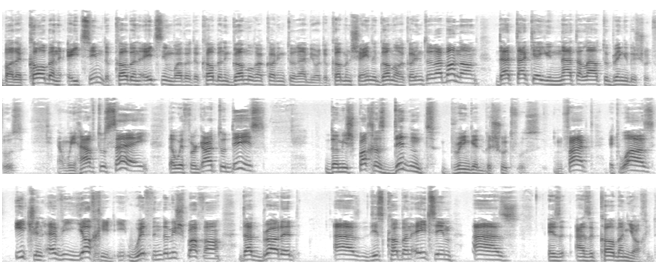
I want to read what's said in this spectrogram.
But a Korban Eitzim, the Korban Eitzim, whether the Korban Gomur according to Rabbi or the Korban Shein Gomur according to Rabbanon, that take you're not allowed to bring it B'shutfus. And we have to say that with regard to this, the mishpachas didn't bring it b'shutfus. In fact, it was each and every yachid within the mishpacha that brought it as this korban eitzim as as, as a korban yachid.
